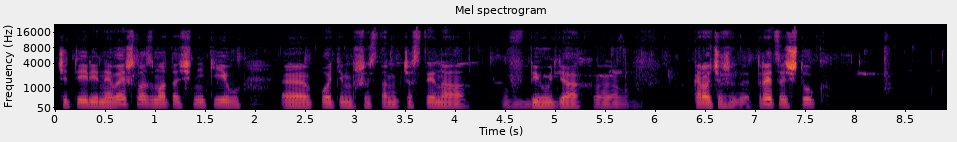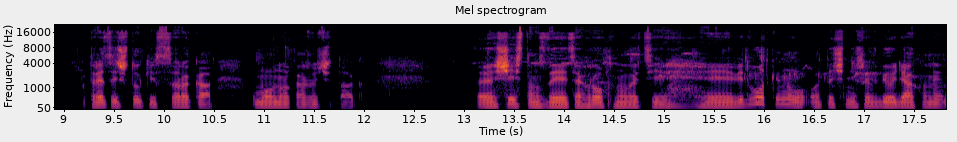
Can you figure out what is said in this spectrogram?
4 не вийшло з маточників. Е, Потім щось там частина в бігудях. е, Коротше, 30 штук. 30 штук із 40, умовно кажучи так. 6 там, здається, грохнули ці е, відводки. Ну, точніше, в біодях вони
